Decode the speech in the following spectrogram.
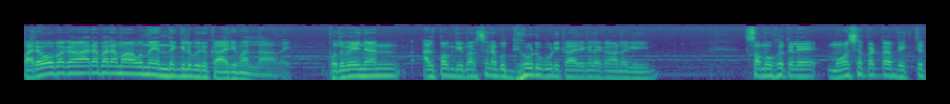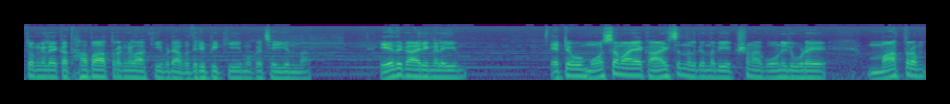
പരോപകാരപരമാവുന്ന എന്തെങ്കിലും ഒരു കാര്യമല്ലാതെ പൊതുവേ ഞാൻ അല്പം വിമർശന ബുദ്ധിയോടുകൂടി കാര്യങ്ങളെ കാണുകയും സമൂഹത്തിലെ മോശപ്പെട്ട വ്യക്തിത്വങ്ങളെ കഥാപാത്രങ്ങളാക്കി ഇവിടെ അവതരിപ്പിക്കുകയും ഒക്കെ ചെയ്യുന്ന ഏത് കാര്യങ്ങളെയും ഏറ്റവും മോശമായ കാഴ്ച നൽകുന്ന വീക്ഷണകോണിലൂടെ മാത്രം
